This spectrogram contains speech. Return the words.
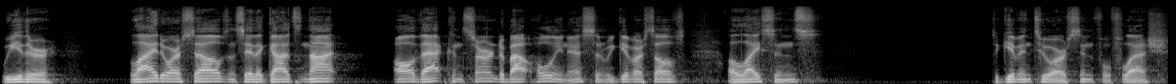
We either lie to ourselves and say that God's not all that concerned about holiness, and we give ourselves a license to give into our sinful flesh.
